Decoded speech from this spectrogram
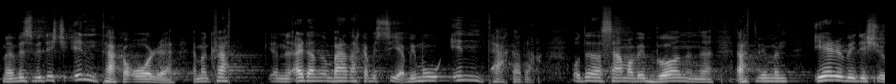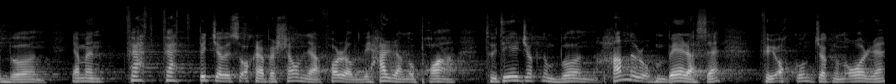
Men hvis vi ikke inntaker året, ja, men kvart men er det noen bare vi sier? Vi må inntakke det. Og det er det samme ved bønene, at vi, men er vi ikke bøn? Ja, men kvart hva bygger vi så akkurat personlige forhold vi herren och på? Så det er ikke noen bøn. Han har åpenberet seg, för okkon jöknon åre,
